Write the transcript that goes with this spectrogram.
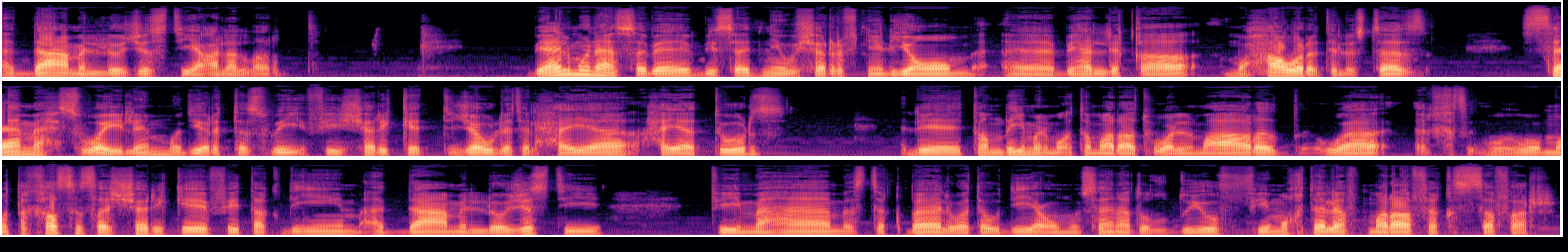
الدعم اللوجستي على الأرض. بهالمناسبة بيسعدني ويشرفني اليوم بهاللقاء محاورة الأستاذ سامح سويلم مدير التسويق في شركة جولة الحياة حياة Tours لتنظيم المؤتمرات والمعارض ومتخصصة الشركة في تقديم الدعم اللوجستي في مهام استقبال وتوديع ومساندة الضيوف في مختلف مرافق السفر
